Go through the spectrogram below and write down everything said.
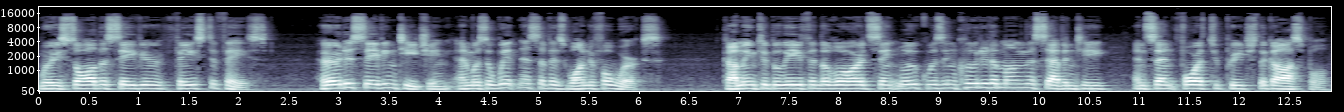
where he saw the Savior face to face, heard his saving teaching, and was a witness of his wonderful works. Coming to belief in the Lord, St. Luke was included among the seventy and sent forth to preach the gospel.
